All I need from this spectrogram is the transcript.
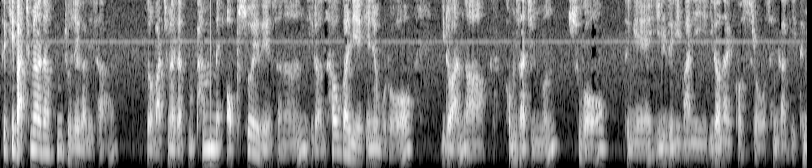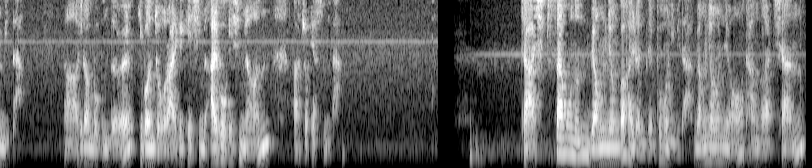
특히 맞춤형 화장품 조제관리사, 또 맞춤형 화장품 판매 업소에 대해서는 이런 사후관리의 개념으로 이러한 어, 검사 질문, 수거 등의 일들이 많이 일어날 것으로 생각이 듭니다. 어, 이런 부분들 기본적으로 알고 계시면, 알고 계시면 어, 좋겠습니다. 자, 13호는 명령과 관련된 부분입니다. 명령은요, 다음과 같이 한,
